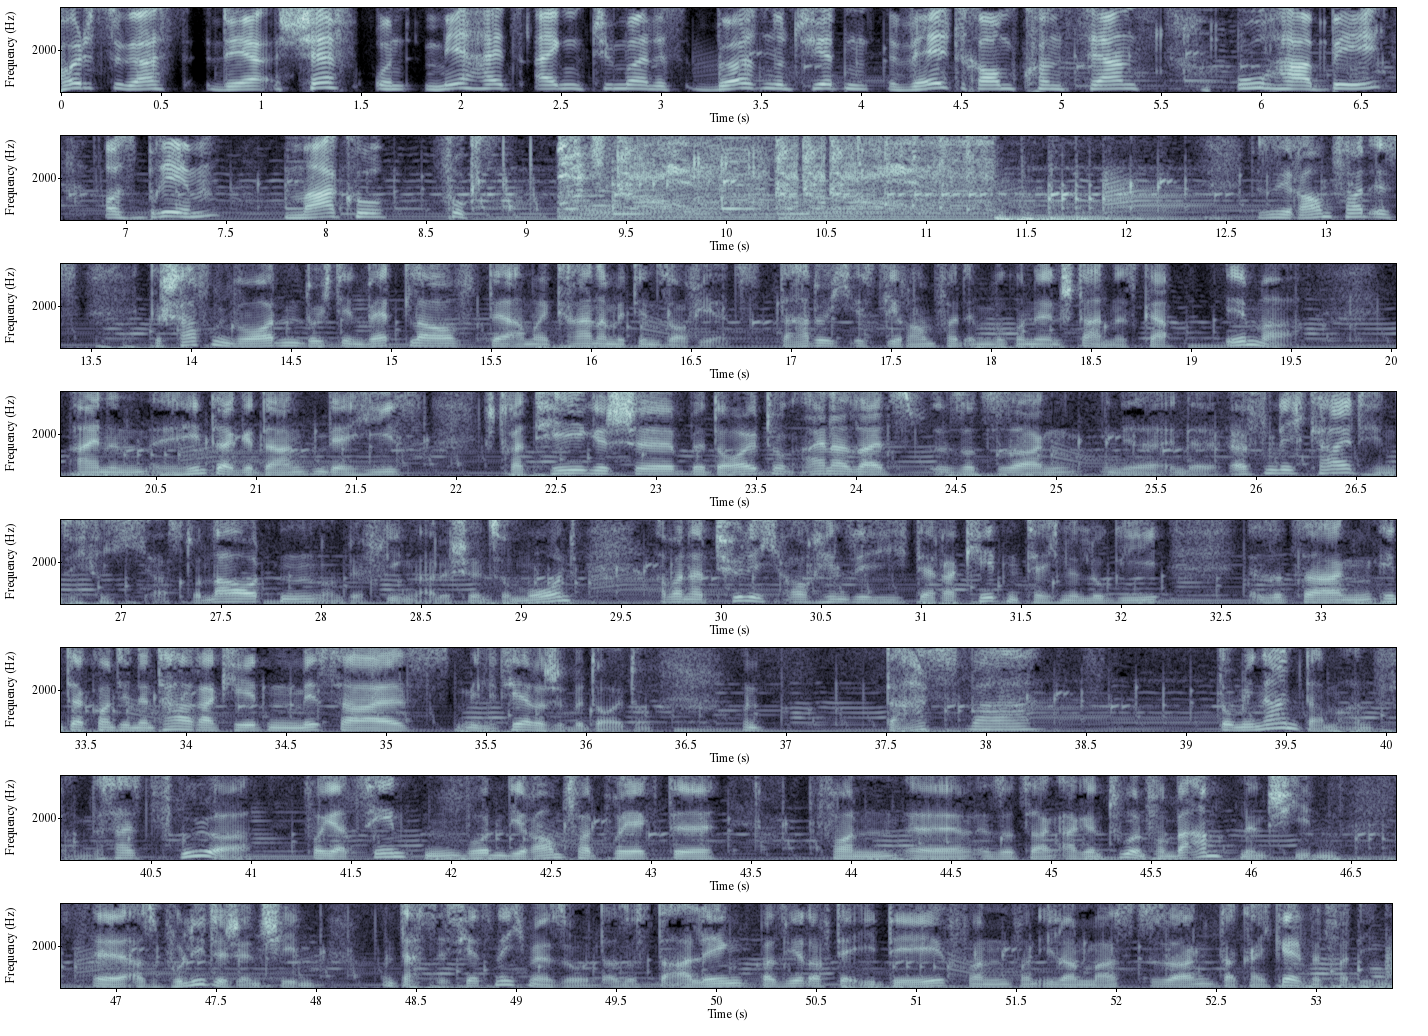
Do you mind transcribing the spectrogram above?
Heute zu Gast der Chef und Mehrheitseigentümer des börsennotierten Weltraumkonzerns OHB aus Bremen, Marco Fuchs. Die Raumfahrt ist geschaffen worden durch den Wettlauf der Amerikaner mit den Sowjets. Dadurch ist die Raumfahrt im Grunde entstanden. Es gab immer einen Hintergedanken, der hieß strategische Bedeutung einerseits sozusagen in der, in der Öffentlichkeit hinsichtlich Astronauten und wir fliegen alle schön zum Mond, aber natürlich auch hinsichtlich der Raketentechnologie, sozusagen Interkontinentalraketen, Missiles, militärische Bedeutung. Und das war dominant am Anfang. Das heißt, früher, vor Jahrzehnten, wurden die Raumfahrtprojekte von äh, sozusagen Agenturen, von Beamten entschieden, äh, also politisch entschieden. Und das ist jetzt nicht mehr so. Also Starlink basiert auf der Idee von, von Elon Musk zu sagen, da kann ich Geld mit verdienen.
